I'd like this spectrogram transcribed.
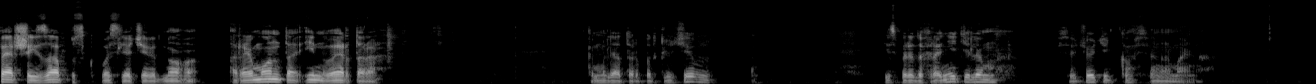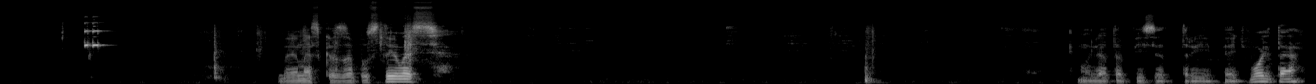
Перший запуск після очередного ремонту інвертора. Аккумулятор підключив. І з предохранителем. Все чотенько, все нормально. БМС запустилась. Аккумулятор 53,5 вольта.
